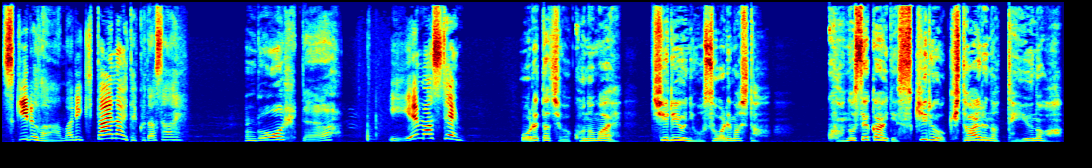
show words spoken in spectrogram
スキルはあまり鍛えないでください。どうして？言えません。俺たちはこの前地竜に襲われました。この世界でスキルを鍛えるなっていうのは。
